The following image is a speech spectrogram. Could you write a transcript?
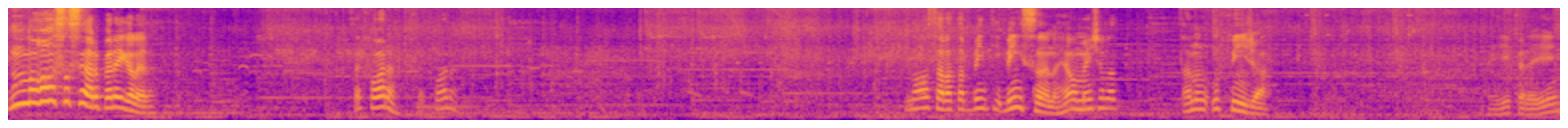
Nossa senhora, pera aí, galera. Sai fora, sai fora. Nossa, ela tá bem, bem insana. Realmente ela tá no, no fim já. Aí, pera aí.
